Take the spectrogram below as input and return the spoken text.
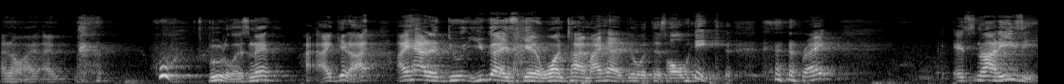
I know, I, I whew, it's brutal, isn't it? I, I get it. I, I had to do, you guys get it one time, I had to deal with this whole week, right? It's not easy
